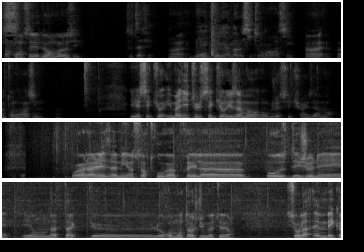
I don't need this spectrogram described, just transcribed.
Par contre, c'est les deux en mal aussi. Tout à fait. Ouais, donc, il y a un mal aussi tournant Racing. Ouais, un tournant Racing. Il, il m'a dit tu le sécurises à mort, donc je sécurise à mort. Voilà les amis, on se retrouve après la pause déjeuner et on attaque euh, le remontage du moteur sur la MBK.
